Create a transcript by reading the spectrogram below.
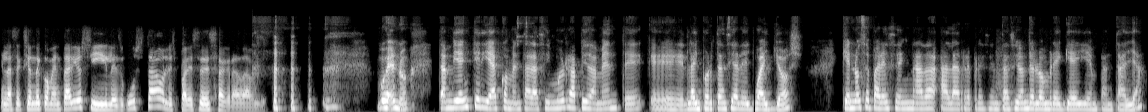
en la sección de comentarios si les gusta o les parece desagradable. Bueno, también quería comentar así muy rápidamente que la importancia de White Josh, que no se parece en nada a la representación del hombre gay en pantalla.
